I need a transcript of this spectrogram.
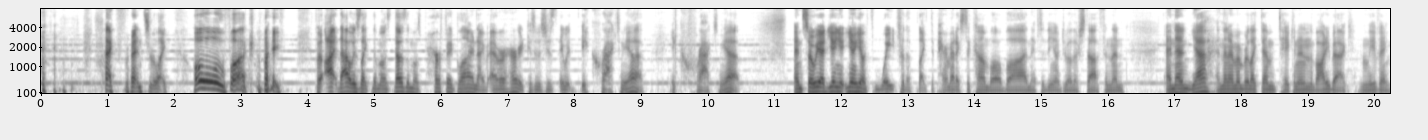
my friends were like, "Oh fuck!" like but I that was like the most that was the most perfect line I've ever heard because it was just it it cracked me up. It cracked me up. And so we had you know, you know you have to wait for the like the paramedics to come blah blah, blah and they have to you know do other stuff and then and then yeah and then I remember like them taking it in the body bag and leaving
